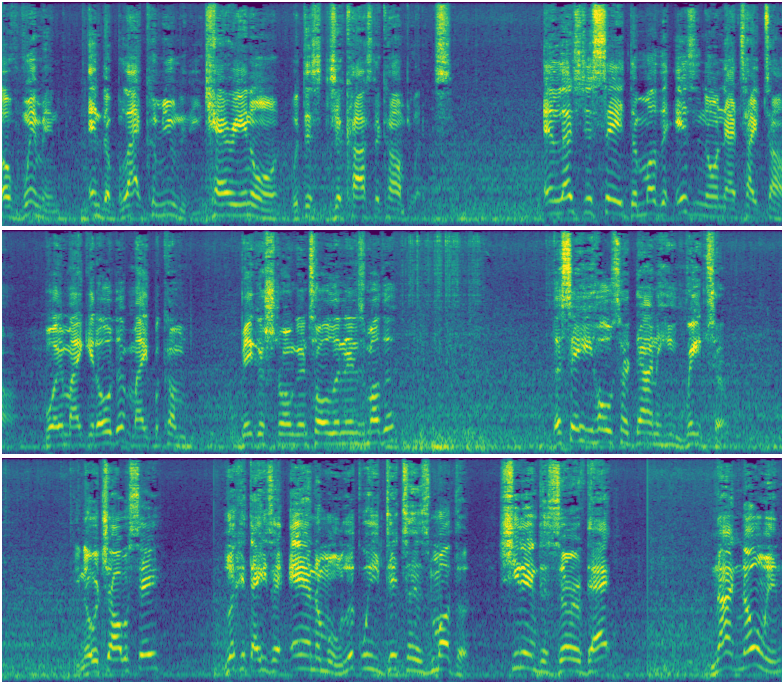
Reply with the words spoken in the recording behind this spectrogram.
of women in the black community carrying on with this Jocasta complex. And let's just say the mother isn't on that type time. Boy might get older, might become bigger, stronger, and taller than his mother. Let's say he holds her down and he rapes her. You know what y'all would say? Look at that, he's an animal. Look what he did to his mother. She didn't deserve that. Not knowing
